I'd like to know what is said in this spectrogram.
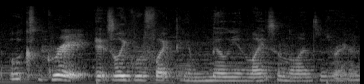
It looks great. It's like reflecting a million lights on the lenses right now.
